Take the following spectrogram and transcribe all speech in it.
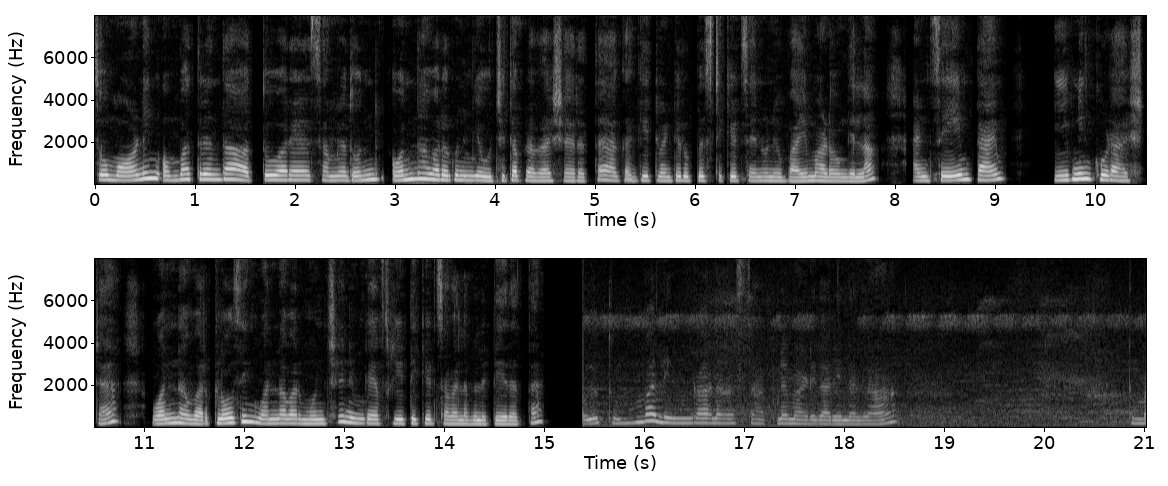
ಸೊ ಮಾರ್ನಿಂಗ್ ಒಂಬತ್ತರಿಂದ ಹತ್ತುವರೆ ಸಮಯದ ಒಂದು ಒನ್ ಅವರ್ಗೂ ನಿಮಗೆ ಉಚಿತ ಪ್ರವೇಶ ಇರುತ್ತೆ. ಹಾಗಾಗಿ ಟ್ವೆಂಟಿ ರುಪೀಸ್ ಟಿಕೆಟ್ಸ್ ಏನು ನೀವು ಬೈ ಮಾಡೋಂಗಿಲ್ಲ. ಆ್ಯಂಡ್ ಸೇಮ್ ಟೈಮ್ ಈವ್ನಿಂಗ್ ಕೂಡ ಅಷ್ಟೇ. One hour closing one hour ಮುಂಚೆ ನಿಮಗೆ ಫ್ರೀ ಟಿಕೆಟ್ಸ್ ಅವೈಲಬಿಲಿಟಿ ಇರುತ್ತೆ. ಅದು ತುಂಬ ಲಿಂಗನ ಸ್ಥಾಪನೆ ಮಾಡಿದ್ದಾರೆ ಇಲ್ಲೆಲ್ಲ. ತುಂಬ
